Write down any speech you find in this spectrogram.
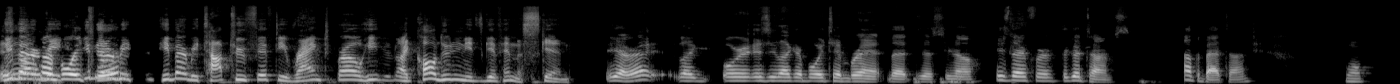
Isn't better be, boy he better be he better be top 250 ranked, bro. He like Call of Duty needs to give him a skin. yeah, right. Like, or is he like our boy Tim Brandt that just you know he's there for the good times, not the bad times. Well,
